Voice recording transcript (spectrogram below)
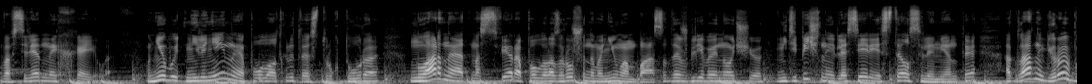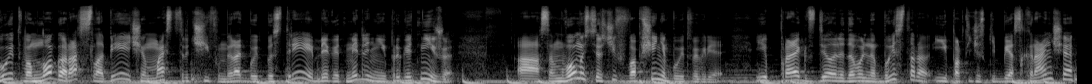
во вселенной Halo. У нее будет нелинейная полуоткрытая структура, нуарная атмосфера полуразрушенного Нью-Мамбаса дождливой ночью, нетипичные для серии стелс-элементы, а главный герой будет во много раз слабее слабее, чем Мастер Чиф. Умирать будет быстрее, бегать медленнее и прыгать ниже. А самого Мастер Чиф вообще не будет в игре. И проект сделали довольно быстро и практически без кранча,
